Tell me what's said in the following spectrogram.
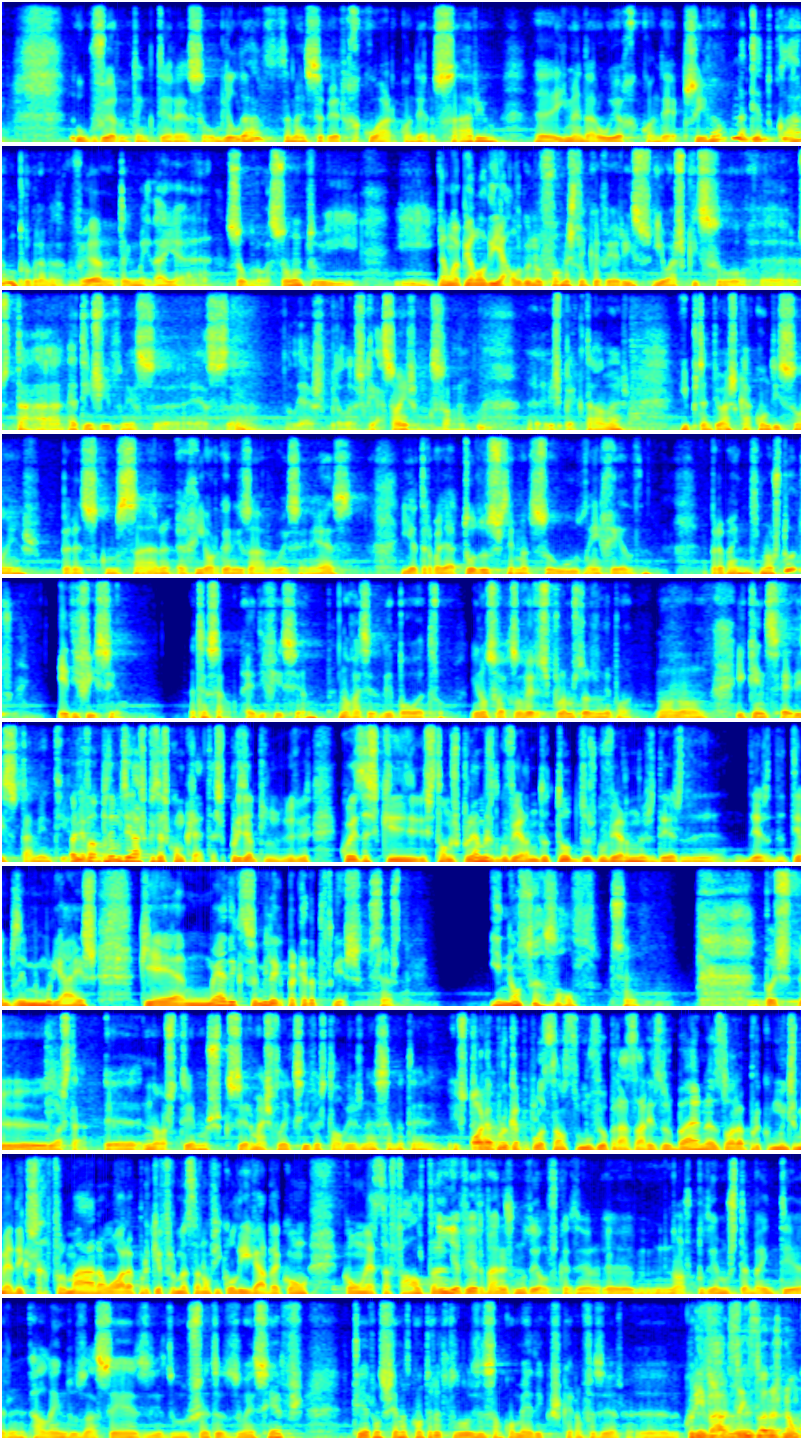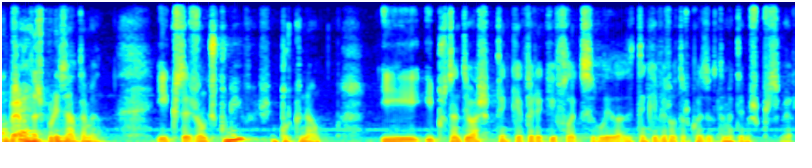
O governo tem que ter essa humildade, também saber recuar quando é necessário, uh, emendar o erro quando é possível, mantendo, claro, um programa de governo, tem uma ideia sobre o assunto e. e é um apelo ao diálogo, no fundo. Mas tem que haver isso, e eu acho que isso uh, está atingido, essa, essa, aliás, pelas reações, que são uh, expectáveis, e, portanto, eu acho que há condições para se começar a reorganizar o SNS e a trabalhar todo o sistema de saúde em rede para bem de nós todos. É difícil. Atenção, é difícil. Não vai ser de um dia para o outro. E não se vai resolver estes problemas todos de um dia para o outro. Não, não... E quem disser isso está a mentir. Olha, podemos ir às coisas concretas. Por exemplo, coisas que estão nos programas de governo, de todos os governos desde, desde tempos imemoriais, que é um médico de família para cada português. Certo. E não se resolve. Sim. Pois, uh, lá está. Uh, nós temos que ser mais flexíveis, talvez, nessa matéria. Isto ora é... porque a população se moveu para as áreas urbanas, ora porque muitos médicos se reformaram, ora porque a formação não ficou ligada com, com essa falta. E haver vários modelos, quer dizer, uh, nós podemos também ter, além dos ACES e dos, dos USFs, ter um sistema de contratualização com médicos que queiram fazer. Uh, Privados em zonas não cobertas, é, por exemplo. Exatamente. E que estejam disponíveis, porque não? E, e, portanto, eu acho que tem que haver aqui flexibilidade e tem que haver outra coisa que também temos que perceber.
